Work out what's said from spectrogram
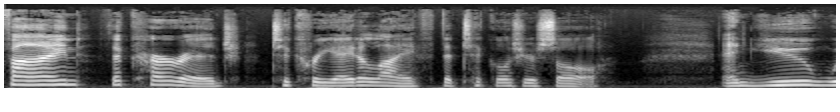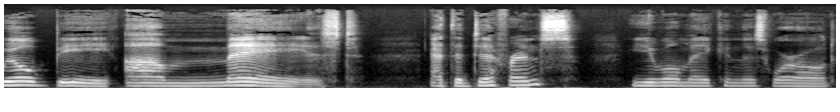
Find the courage to create a life that tickles your soul and you will be amazed at the difference you will make in this world.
